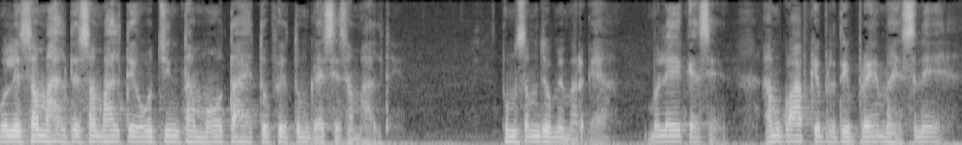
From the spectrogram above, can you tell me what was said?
बोले, संभालते संभालते, वो चिंता, मौत आए तो फिर तुम कैसे संभालते? तुम समझो मैं मर गया। बोले, ये कैसे? हमको आपके प्रति प्रेम है, स्नेह है।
